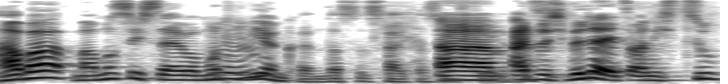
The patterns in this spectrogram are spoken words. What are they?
Aber man muss sich selber motivieren können. Das ist halt das Ähm, also ich will da jetzt auch nicht zu,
